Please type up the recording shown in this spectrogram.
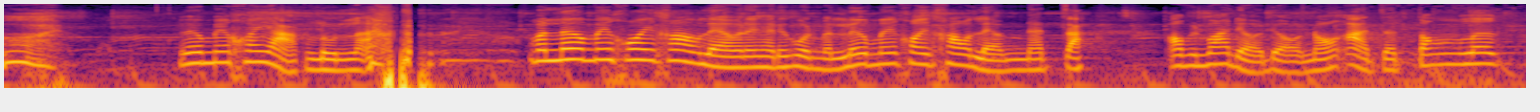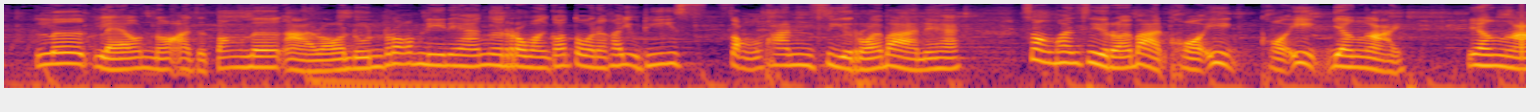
เฮ้ย เริ่มไม่ค่อยอยากลุ้นละ มันเริ่มไม่ค่อยเข้าแล้วนะคะทุกคนมันเริ่มไม่ค่อยเข้าแล้วนะจ๊ะเอาเป็นว่าเดี๋ยวเดี๋ยวน้องอาจจะต้องเลิกเลิกแล้วน้องอาจจะต้องเลิกอะรอลุ้นรอบนี้นะคะเงินรางวัลก็โตนะคะอยู่ที่ 2,400 บาทนะคะ2,400 บาทขออีกขออีกยังไงยังไง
